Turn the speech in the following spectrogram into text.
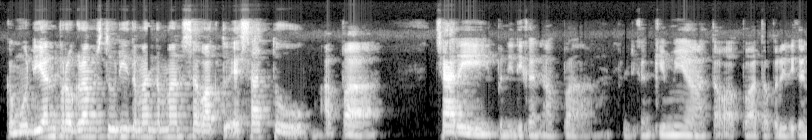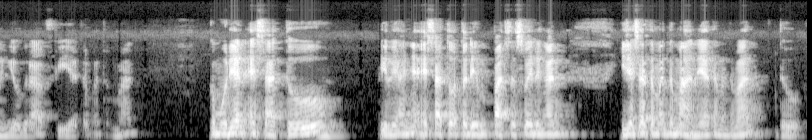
Kemudian program studi teman-teman sewaktu S1 apa? Cari pendidikan apa? Pendidikan kimia atau apa atau pendidikan geografi ya teman-teman. Kemudian S1 pilihannya S1 atau D4 sesuai dengan ijazah teman-teman ya teman-teman. Tuh.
